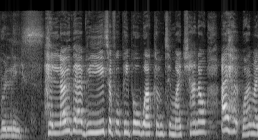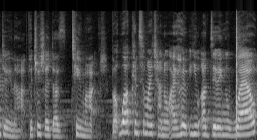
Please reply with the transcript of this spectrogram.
release. Hello there, beautiful people. Welcome to my channel. I hope, why am I doing that? Patricia does too much. But welcome to my channel. I hope you are doing well.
